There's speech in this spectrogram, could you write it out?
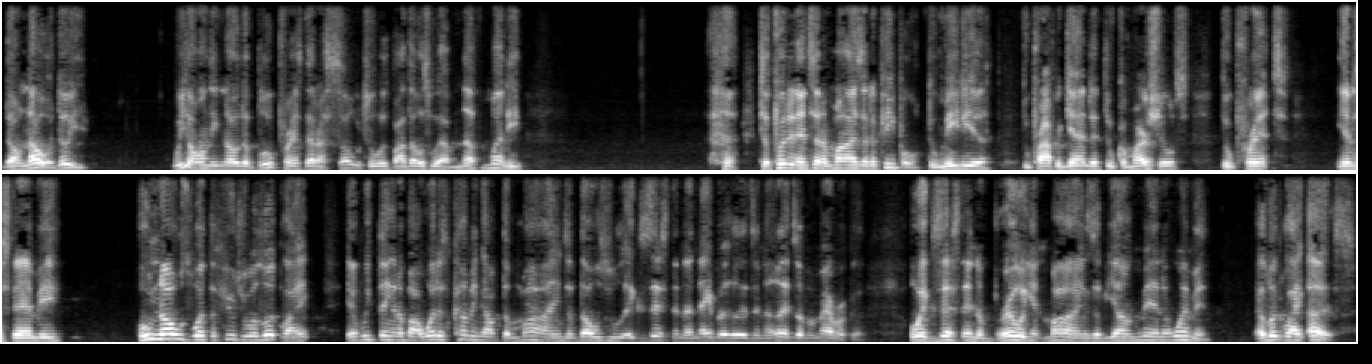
Don't know, do you? We only know the blueprints that are sold to us by those who have enough money to put it into the minds of the people through media, through propaganda, through commercials, through print. You understand me? Who knows what the future will look like if we're thinking about what is coming out the minds of those who exist in the neighborhoods and the hoods of America, who exist in the brilliant minds of young men and women that look like us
